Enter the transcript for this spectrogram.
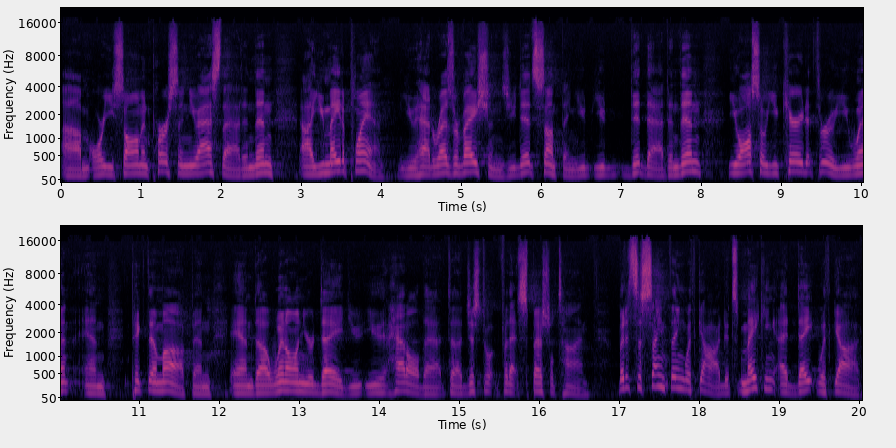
Um, or you saw them in person, you asked that. And then uh, you made a plan. You had reservations. You did something. You, you did that. And then you also you carried it through. You went and picked them up and, and uh, went on your date. You, you had all that uh, just for that special time. But it's the same thing with God. It's making a date with God.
